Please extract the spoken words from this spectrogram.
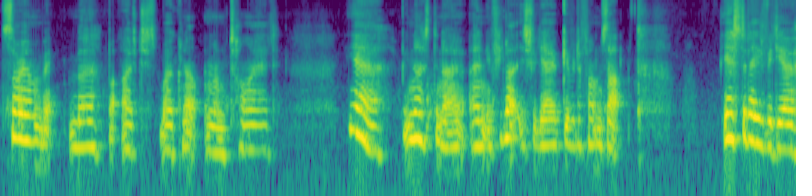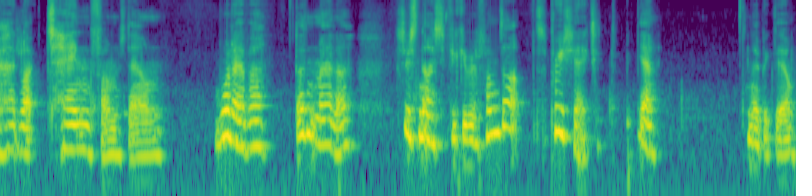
Sorry I'm a bit but I've just woken up and I'm tired. Yeah, be nice to know. And if you like this video, give it a thumbs up. Yesterday's video had like 10 thumbs down. Whatever, doesn't matter. It's just nice if you give it a thumbs up. It's appreciated. Yeah, it's no big deal.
